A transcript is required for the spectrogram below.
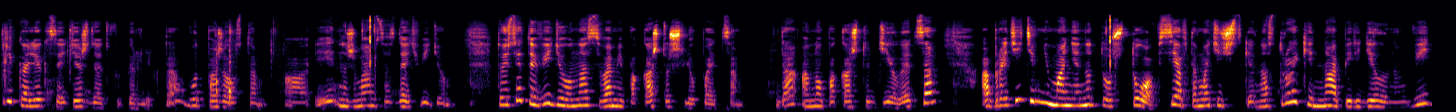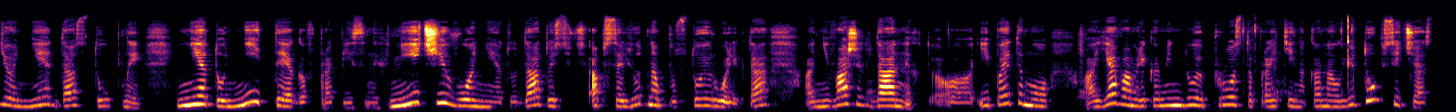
Три коллекции одежды от Faberlic, да, вот, пожалуйста, а, и нажимаем создать видео. То есть это видео у нас с вами пока что шлепается. Да, оно пока что делается. Обратите внимание на то, что все автоматические настройки на переделанном видео недоступны. Нету ни тегов прописанных, ничего нету, да, то есть абсолютно пустой ролик, да, а, ни ваших данных. А, и поэтому а, я вам рекомендую просто пройти на канал YouTube сейчас,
